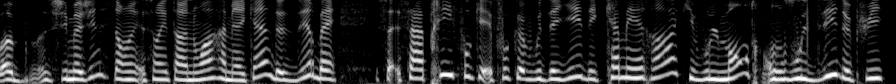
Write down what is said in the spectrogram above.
euh, j'imagine si on, est un noir américain de se dire ben ça, ça a pris il faut que faut que vous ayez des caméras qui vous le montrent. On vous le dit depuis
